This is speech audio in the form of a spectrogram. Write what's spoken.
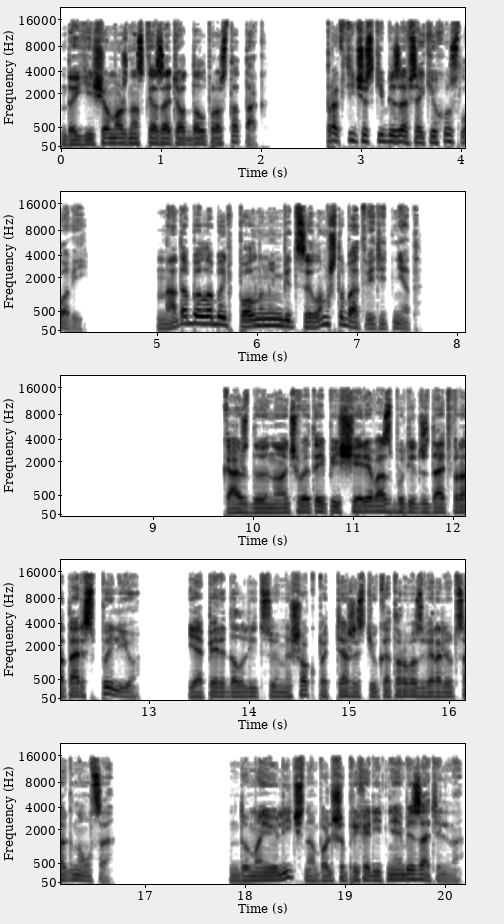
да еще, можно сказать, отдал просто так, практически безо всяких условий. Надо было быть полным имбецилом, чтобы ответить «нет». Каждую ночь в этой пещере вас будет ждать вратарь с пылью. Я передал лицу мешок, под тяжестью которого зверолюд согнулся. Думаю, лично больше приходить не обязательно.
